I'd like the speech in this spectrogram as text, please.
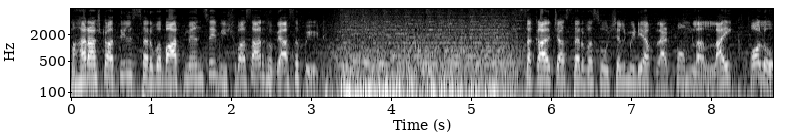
महाराष्ट्रातील सर्व बातम्यांचे विश्वासार्ह व्यासपीठ. सकाळच्या सर्व सोशल मीडिया प्लॅटफॉर्मला लाईक फॉलो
